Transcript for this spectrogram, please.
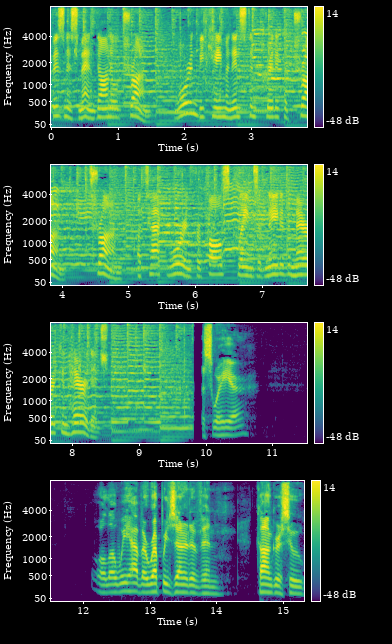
businessman Donald Trump. Warren became an instant critic of Trump. Trump attacked Warren for false claims of Native American heritage. We're here. Although we have a representative in Congress who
